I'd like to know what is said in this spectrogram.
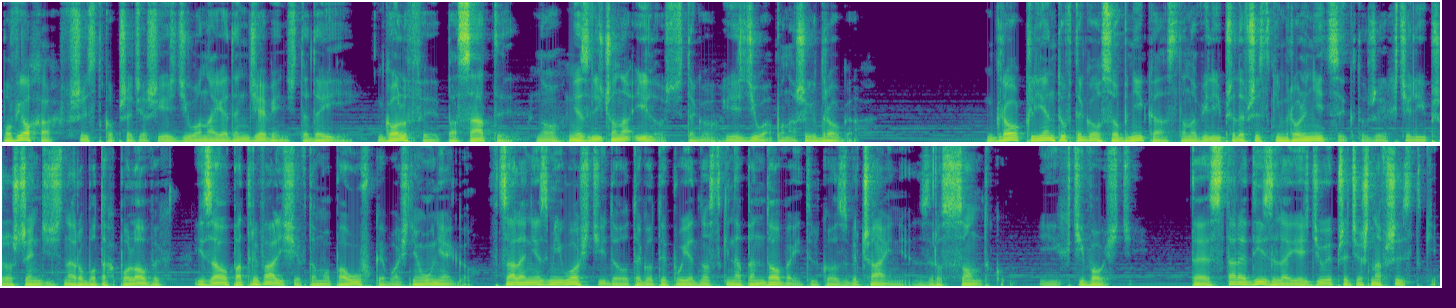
Po wiochach wszystko przecież jeździło na 1.9 TDI. Golfy, Passaty, no niezliczona ilość tego jeździła po naszych drogach. Gro klientów tego osobnika stanowili przede wszystkim rolnicy, którzy chcieli przeoszczędzić na robotach polowych i zaopatrywali się w tą opałówkę właśnie u niego. Wcale nie z miłości do tego typu jednostki napędowej, tylko zwyczajnie, z rozsądku i chciwości. Te stare diesle jeździły przecież na wszystkim,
